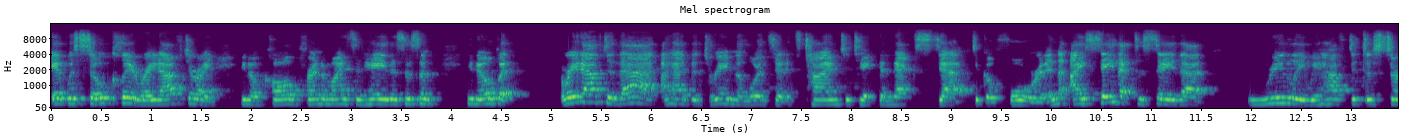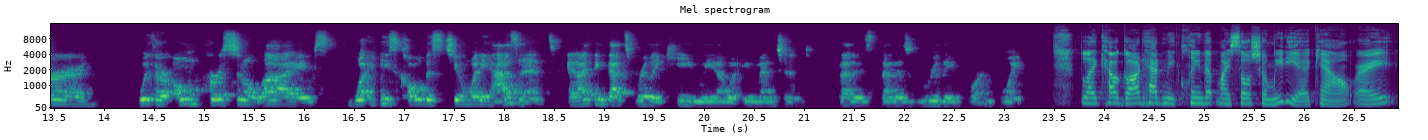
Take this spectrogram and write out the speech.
It was so clear right after I, you know, called a friend of mine and said, "Hey, this isn't, you know," but right after that, I had the dream. The Lord said, "It's time to take the next step to go forward." And I say that to say that really we have to discern with our own personal lives what he's called us to and what he hasn't and i think that's really key leah what you mentioned that is that is really important point like how God had me clean up my social media account, right?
